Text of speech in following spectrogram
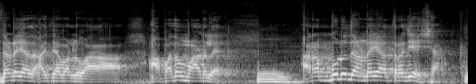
దండయాత్ర అయితే వాళ్ళు ఆ- పదం వాడలే. అరబ్బులు దండయాత్ర చేశారు.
